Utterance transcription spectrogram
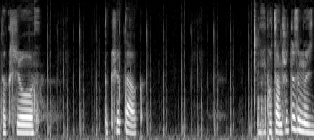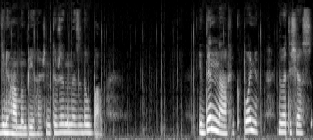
Так що. Так що так. Пацан, що ти за мною з деньгами бігаєш? Ну ти вже мене задовбав. Іди нафіг, поняв? Давайте зараз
